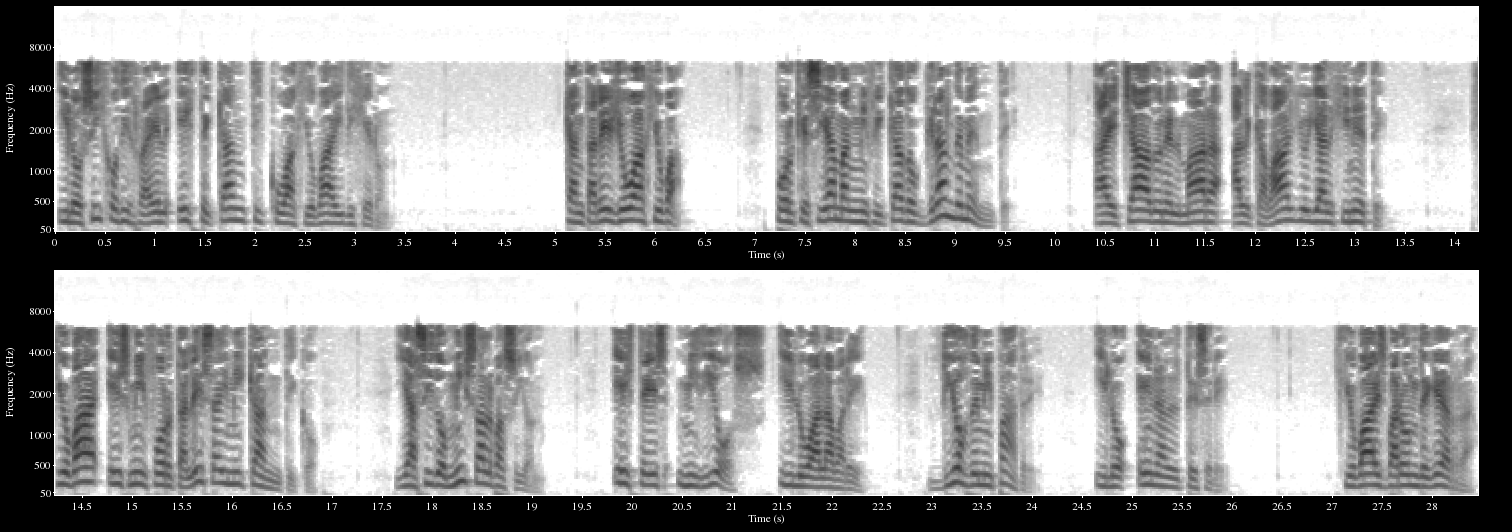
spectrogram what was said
y los hijos de Israel este cántico a Jehová y dijeron, Cantaré yo a Jehová, porque se ha magnificado grandemente, ha echado en el mar al caballo y al jinete. Jehová es mi fortaleza y mi cántico, y ha sido mi salvación. Este es mi Dios, y lo alabaré, Dios de mi Padre, y lo enalteceré. Jehová es varón de guerra,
